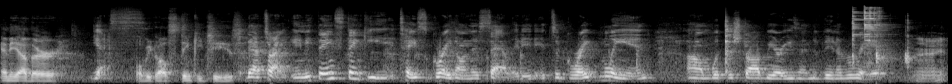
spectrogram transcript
any other, Yes. what we call stinky cheese. That's right. Anything stinky it tastes great on this salad. It, it's a great blend um, with the strawberries and the vinaigrette, All right.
